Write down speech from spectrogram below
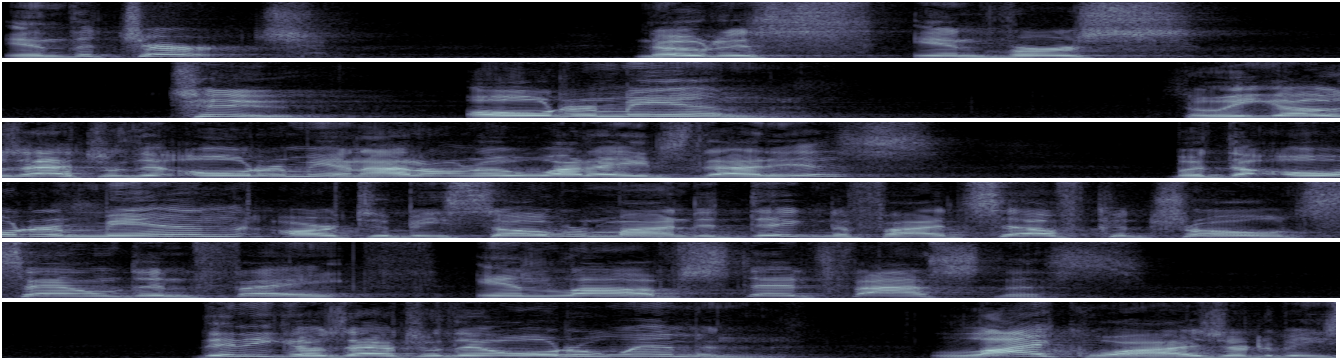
in the church. Notice in verse 2 older men. So he goes after the older men. I don't know what age that is, but the older men are to be sober minded, dignified, self controlled, sound in faith, in love, steadfastness. Then he goes after the older women. Likewise, are to be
